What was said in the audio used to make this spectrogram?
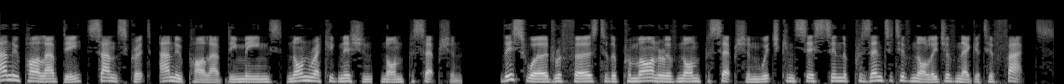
Anupalabdhi Sanskrit, Anupalabdhi means non-recognition, non-perception. This word refers to the pramana of non-perception which consists in the presentative knowledge of negative facts.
